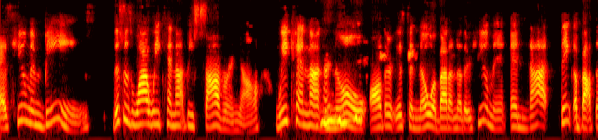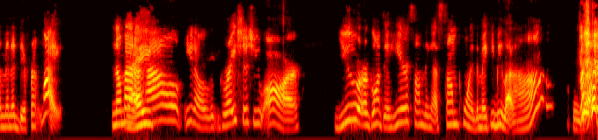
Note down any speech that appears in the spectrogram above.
as human beings, this is why we cannot be sovereign, y'all. We cannot mm-hmm. know all there is to know about another human and not think about them in a different light. No matter right. how, you know, gracious you are, you are going to hear something at some point to make you be like, huh? What?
